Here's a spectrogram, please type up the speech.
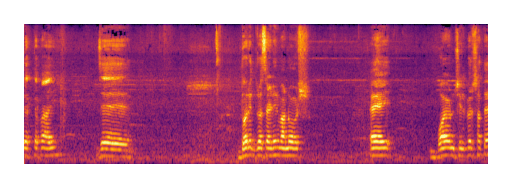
দেখতে পাই যে দরিদ্র শ্রেণির মানুষ এই বয়ন শিল্পের সাথে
